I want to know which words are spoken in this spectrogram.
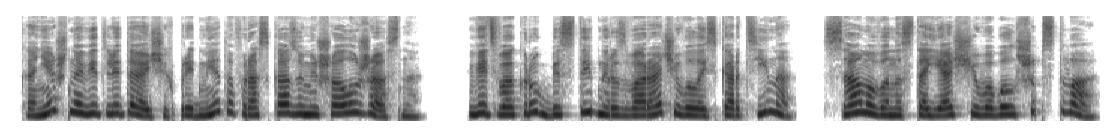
Конечно, вид летающих предметов рассказу мешал ужасно, ведь вокруг бесстыдно разворачивалась картина самого настоящего волшебства.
